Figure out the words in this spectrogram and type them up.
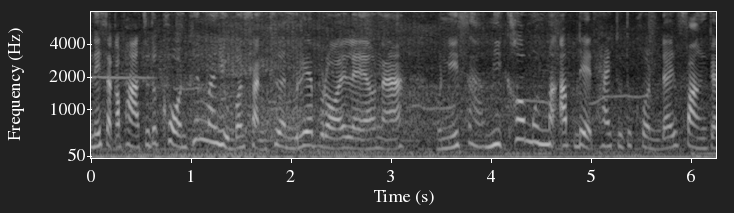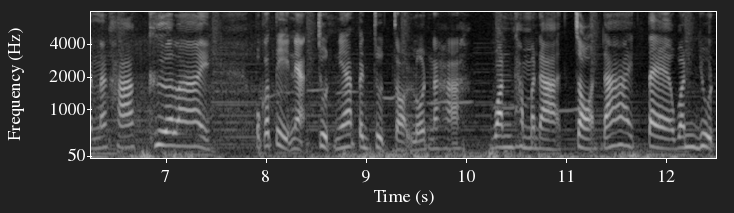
อนนี้สักพาทุกคนขึ้นมาอยู่บนสันเขื่อนเรียบร้อยแล้วนะ วันนี้สามีข้อมูลมาอัปเดตให้ทุกๆคนได้ฟังกันนะคะ คืออะไร ปกติเนี่ยจุดเนี้ยเป็นจุดจอดรถนะคะ วันธรรมดาจอดได้ แต่วันหยุด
